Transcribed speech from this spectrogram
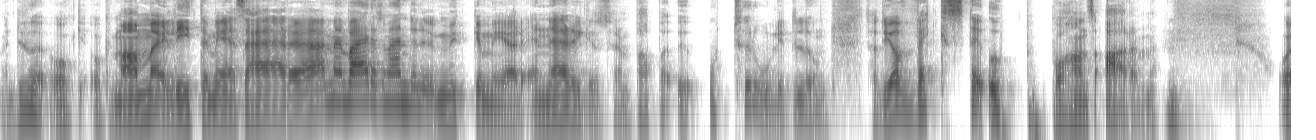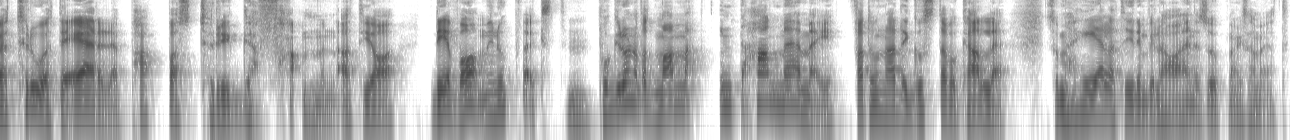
Men du, och, och mamma är lite mer så här, "Ja, men vad är det som händer nu? Mycket mer energisk. Så här, Pappa är otroligt lugn. Så att jag växte upp på hans arm. Och jag tror att det är det där pappas trygga famn. Att jag, det var min uppväxt. På grund av att mamma inte hann med mig, för att hon hade Gustav och Kalle, som hela tiden ville ha hennes uppmärksamhet.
